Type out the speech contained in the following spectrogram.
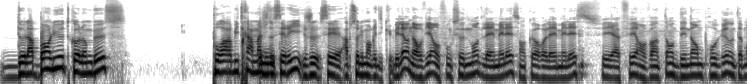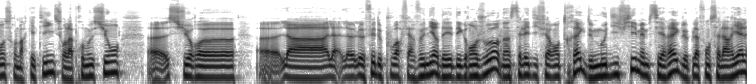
de la banlieue de Columbus pour arbitrer un match de série, je, c'est absolument ridicule. Mais là, on en revient au fonctionnement de la MLS. Encore, la MLS fait a fait en 20 ans d'énormes progrès, notamment sur le marketing, sur la promotion, euh, sur euh, euh, le fait de pouvoir faire venir des, grands joueurs, d'installer différentes règles, de modifier même ces règles, le plafond salarial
